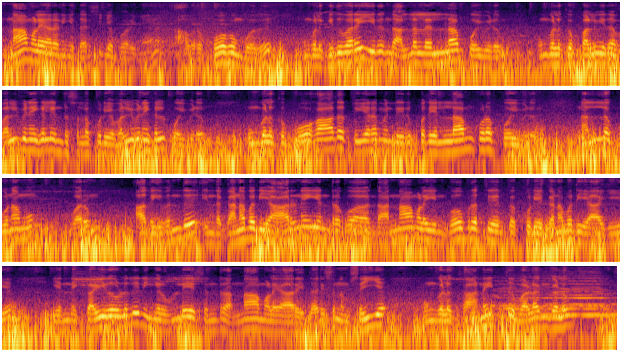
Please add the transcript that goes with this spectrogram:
அண்ணாமலையாரை நீங்கள் தரிசிக்க போகிறீங்க அவர் போகும்போது உங்களுக்கு இதுவரை இருந்த அல்லலெல்லாம் போய்விடும். உங்களுக்கு பல்வித வல்வினைகள் என்று சொல்லக்கூடிய வல்வினைகள் போய்விடும். உங்களுக்கு போகாத துயரம் என்று இருப்பதெல்லாம் கூட போய்விடும். நல்ல குணமும் வரும். அது வந்து இந்த கணபதி அருணை என்ற கோ அந்த அண்ணாமலையின் கோபுரத்தில் இருக்கக்கூடிய கணபதி ஆகிய என்னை கழிதொழுது நீங்கள் உள்ளே சென்று அண்ணாமலையாரை தரிசனம் செய்ய உங்களுக்கு அனைத்து வளங்களும்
